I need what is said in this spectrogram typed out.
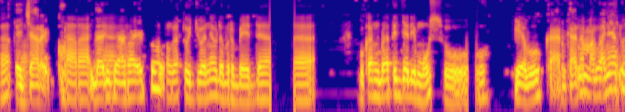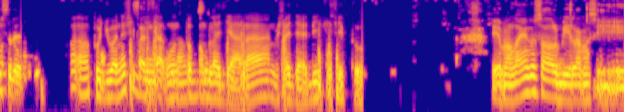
Uh, ya, cara itu. Cara dan cara itu enggak tujuannya udah berbeda bukan berarti jadi musuh. Ya bukan. Karena tujuannya makanya aku sudah uh, tujuannya sih bisa untuk pembelajaran bisa jadi ke situ. Ya makanya aku selalu bilang sih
